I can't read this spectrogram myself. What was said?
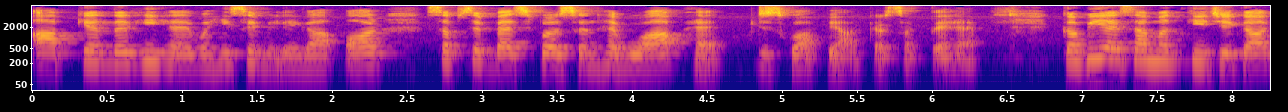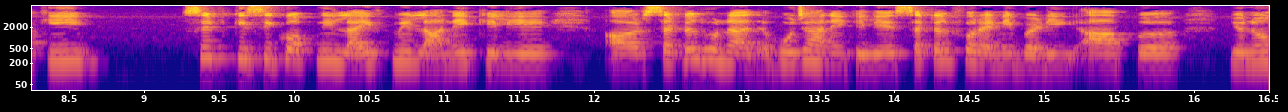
आपके अंदर ही है, वहीं से मिलेगा और सबसे बेस्ट पर्सन है वो आप है, जिसको आप प्यार कर सकते हैं। कभी ऐसा मत कीजिएगा कि सिर्फ़ किसी को अपनी लाइफ में लाने के लिए और सेटल होना, हो जाने के लिए सेटल फॉर एनी बडी आप यू नो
